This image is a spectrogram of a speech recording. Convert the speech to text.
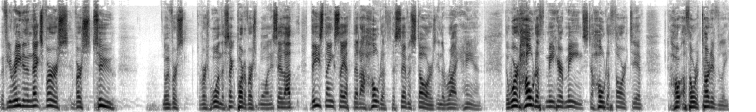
If you read in the next verse, verse 2, no, in verse, verse 1, the second part of verse 1, it says, These things saith that I holdeth the seven stars in the right hand. The word holdeth me here means to hold authoritative, authoritatively.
